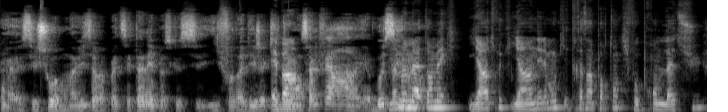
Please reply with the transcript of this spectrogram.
euh, c'est chaud. À mon avis, ça va pas être cette année parce que c'est, il faudrait déjà qu'il Eh ben- commence à le faire, hein, et à bosser. Non, non, mais hein. attends, mec, il y a un truc, il y a un élément qui est très important qu'il faut prendre là-dessus,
